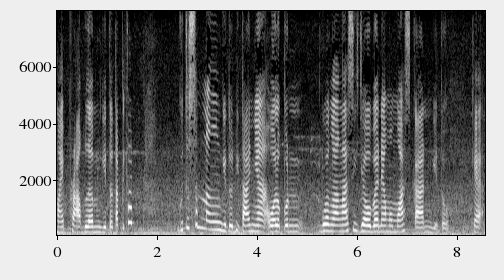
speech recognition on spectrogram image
my problem gitu. Tapi kan gue tuh seneng gitu ditanya walaupun gue nggak ngasih jawaban yang memuaskan gitu. Kayak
